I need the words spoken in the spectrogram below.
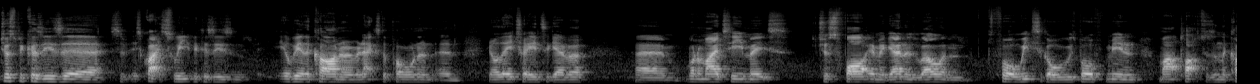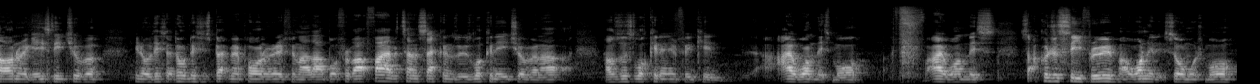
just because he's uh, it's, quite sweet because he's he'll be in the corner of my next opponent, and you know they train together. Um, one of my teammates just fought him again as well, and four weeks ago we was both me and Mark Platts was in the corner against each other. You know, this I don't disrespect my opponent or anything like that, but for about five or ten seconds we was looking at each other, and I, I was just looking at him thinking, I want this more. I want this. So I could just see through him. I wanted it so much more,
